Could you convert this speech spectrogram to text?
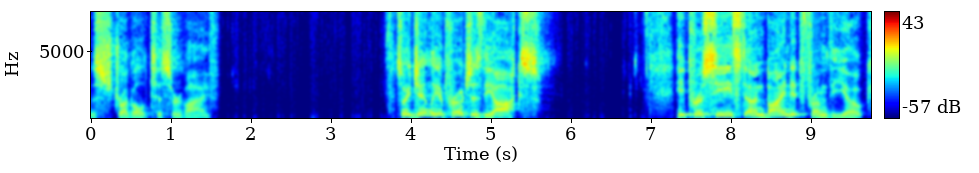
the struggle to survive. So he gently approaches the ox. He proceeds to unbind it from the yoke.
